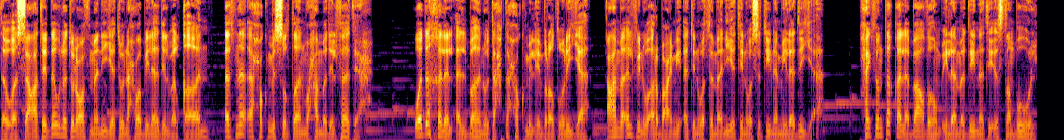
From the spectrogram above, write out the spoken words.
توسعت الدولة العثمانية نحو بلاد البلقان أثناء حكم السلطان محمد الفاتح، ودخل الألبان تحت حكم الإمبراطورية عام 1468 ميلادية، حيث انتقل بعضهم إلى مدينة إسطنبول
